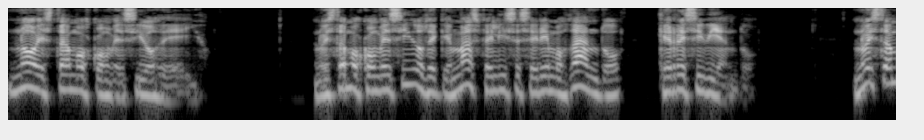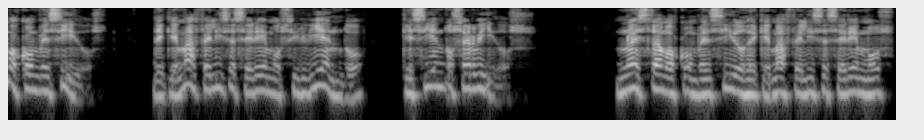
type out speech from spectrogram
no estamos convencidos de ello. No estamos convencidos de que más felices seremos dando que recibiendo. No estamos convencidos de que más felices seremos sirviendo que siendo servidos. No estamos convencidos de que más felices seremos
